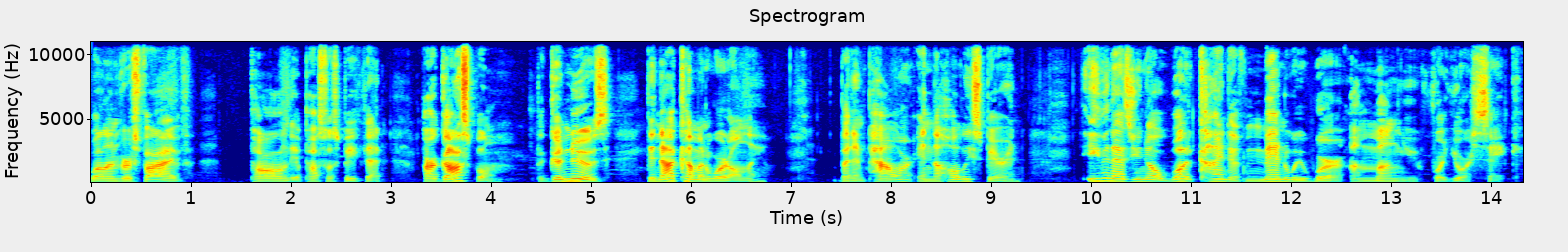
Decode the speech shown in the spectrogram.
Well, in verse 5, Paul and the apostle speak that our gospel the good news did not come in word only, but in power, in the Holy Spirit, even as you know what kind of men we were among you for your sake.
